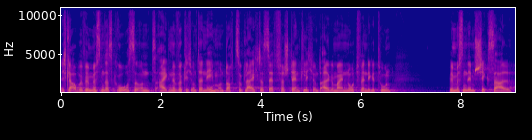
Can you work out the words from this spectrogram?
Ich glaube, wir müssen das Große und eigene wirklich unternehmen und doch zugleich das Selbstverständliche und allgemein Notwendige tun. Wir müssen dem Schicksal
